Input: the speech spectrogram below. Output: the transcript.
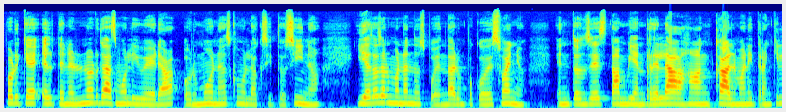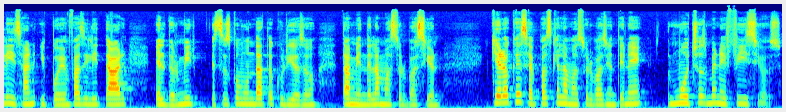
porque el tener un orgasmo libera hormonas como la oxitocina y esas hormonas nos pueden dar un poco de sueño. Entonces también relajan, calman y tranquilizan y pueden facilitar el dormir. Esto es como un dato curioso también de la masturbación. Quiero que sepas que la masturbación tiene muchos beneficios.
